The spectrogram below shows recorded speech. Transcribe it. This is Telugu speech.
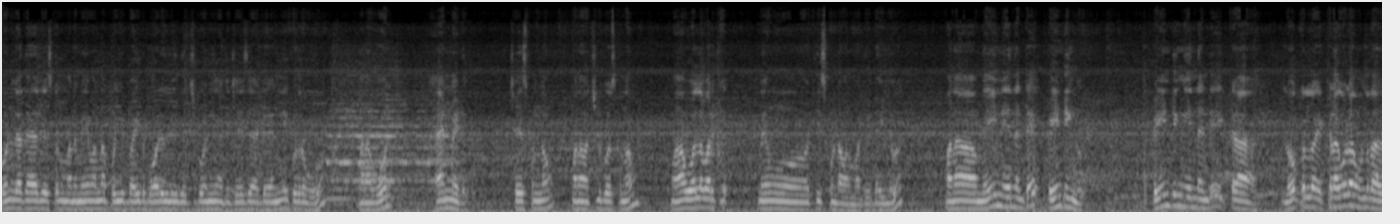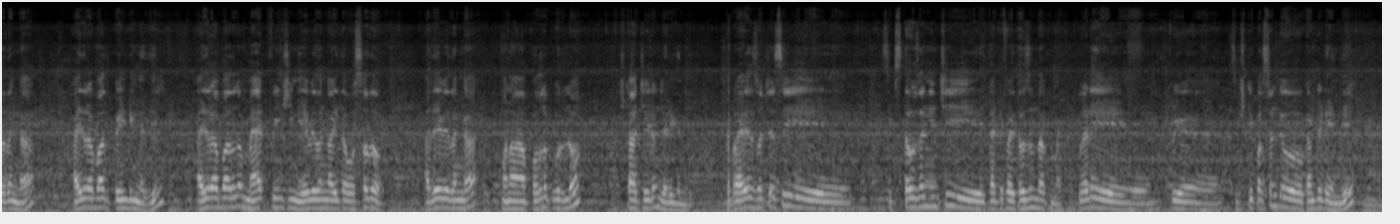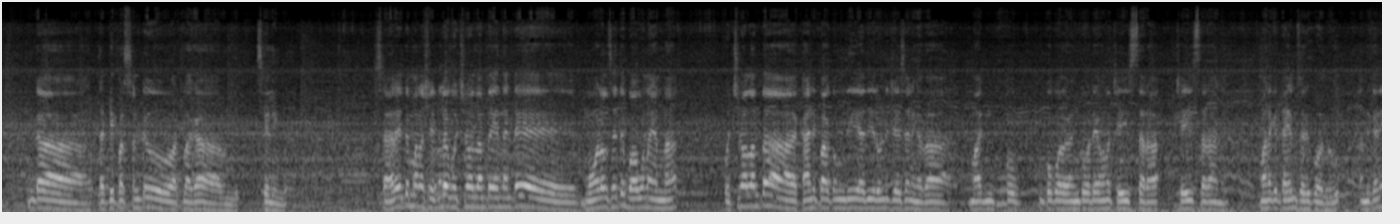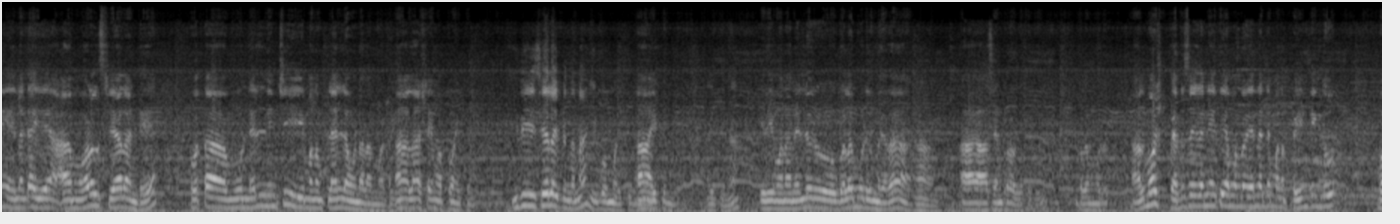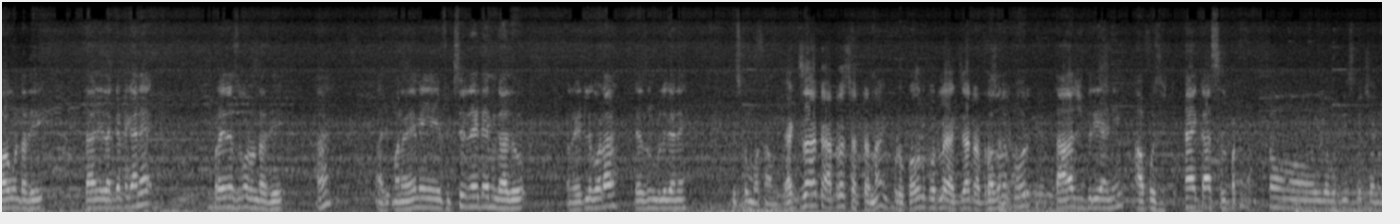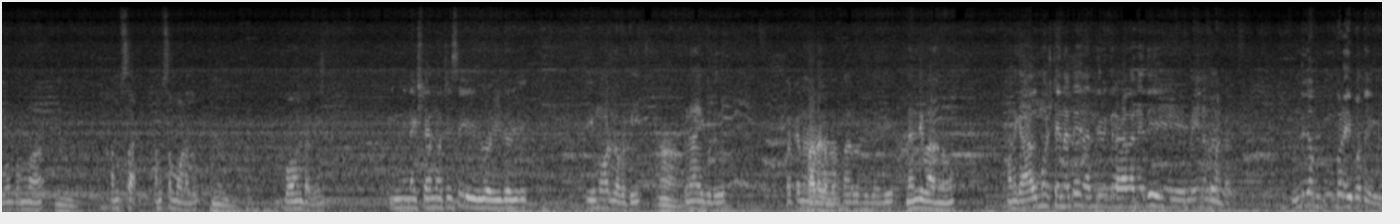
ఓన్గా తయారు చేసుకొని మనం ఏమన్నా పోయి బయట బాడీలు తెచ్చుకొని అటు చేసే అటు అన్నీ కుదరవు. మన ఓన్ హ్యాండ్మేడ్ చేసుకున్నాం మనం అచ్చులు పోసుకున్నాం. మా వాళ్ళ వరకే మేము తీసుకుంటాం అనమాట ఈ డైలు. మన మెయిన్ ఏంటంటే పెయింటింగ్. ఆ పెయింటింగ్ ఏంటంటే ఇక్కడ లోకల్లో ఎక్కడ కూడా ఉండదు ఆ విధంగా. హైదరాబాద్ పెయింటింగ్ అది. హైదరాబాద్లో మ్యాట్ ఫినిషింగ్ ఏ విధంగా అయితే వస్తుందో అదే విధంగా మన పొదలకూరులో స్టార్ట్ చేయడం జరిగింది. ప్రైజెస్ వచ్చేసి సిక్స్ థౌజండ్ నుంచి థర్టీ ఫైవ్ థౌజండ్ దాకా ఉన్నాయి. ఆల్రెడీ సిక్స్టీ పర్సెంట్ కంప్లీట్ అయింది. ఇంకా థర్టీ పర్సెంట్ అట్లాగా ఉంది సేలింగ్. సరే అయితే మన షెడ్లోకి వచ్చిన వాళ్ళంతా ఏంటంటే మోడల్స్ అయితే బాగున్నాయన్న. వచ్చిన వాళ్ళంతా కాణిపాకంది అది రెండు చేశాను కదా. మాకు ఇంకో ఇంకొక ఇంకోటి ఏమైనా చేయిస్తారా చేయిస్తారా అని. మనకి టైం సరిపోదు. అందుకని ఏంటంటే ఆ మోడల్స్ చేయాలంటే కొత్త మూడు నెలల నుంచి మనం ప్లాన్లో ఉండాలన్నమాట. లాస్ట్ టైం మొత్తం అయిపోయింది. ఇది సేల్ అయిపోయిందన్న? ఈ బొమ్మ ఆ, అయిపోయింది. అయిపోయిందా? ఇది మన నెల్లూరు గొల్లమూడి ఉంది కదా? ఆ. సెంటర్ వాళ్ళకి పదమూడు ఆల్మోస్ట్ పెద్ద సైజ్ అని అయితే ఏముండవు. ఏంటంటే మన పెయింటింగ్ బాగుంటుంది. దాని తగ్గట్టుగానే ప్రైజెస్ కూడా ఉంటుంది? అది మనం ఏమి ఫిక్స్డ్ రేట్ ఏమి కాదు. రేట్లు కూడా రీజనబుల్గానే తీసుకొని పోతాం ఎగ్జాక్ట్ అడ్రస్ అట్టన్నా ఇప్పుడు పొదలపూర్లో exact address Badalapur Taj biryani opposite Vinayaka Shilpakala. ఇది ఒకటి తీసుకొచ్చాను బొమ్మ. హంస హంస మోడల్. బాగుంటుంది. నెక్స్ట్ టైం వచ్చేసి ఇదిగో ఇది ఈ మోడల్ ఒకటి. వినాయకుడు పక్కన. పార్వతీదేవి నంది వాహనం. మనకి ఆల్మోస్ట్ ఏంటంటే నంది విగ్రహాలు అనేది మెయిన్ అనమాట ముందుగా బుకింగ్ కూడా అయిపోతాయి.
